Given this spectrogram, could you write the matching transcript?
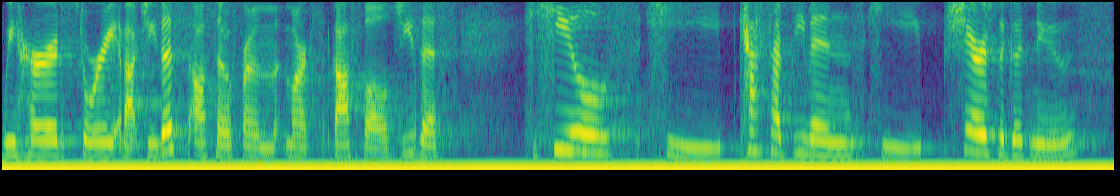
we heard a story about Jesus, also from Mark's gospel. Jesus he heals, he casts out demons, he shares the good news.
